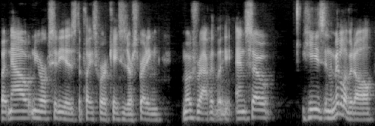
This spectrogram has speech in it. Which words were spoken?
but now New York City is the place where cases are spreading most rapidly. And so he's in the middle of it all.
